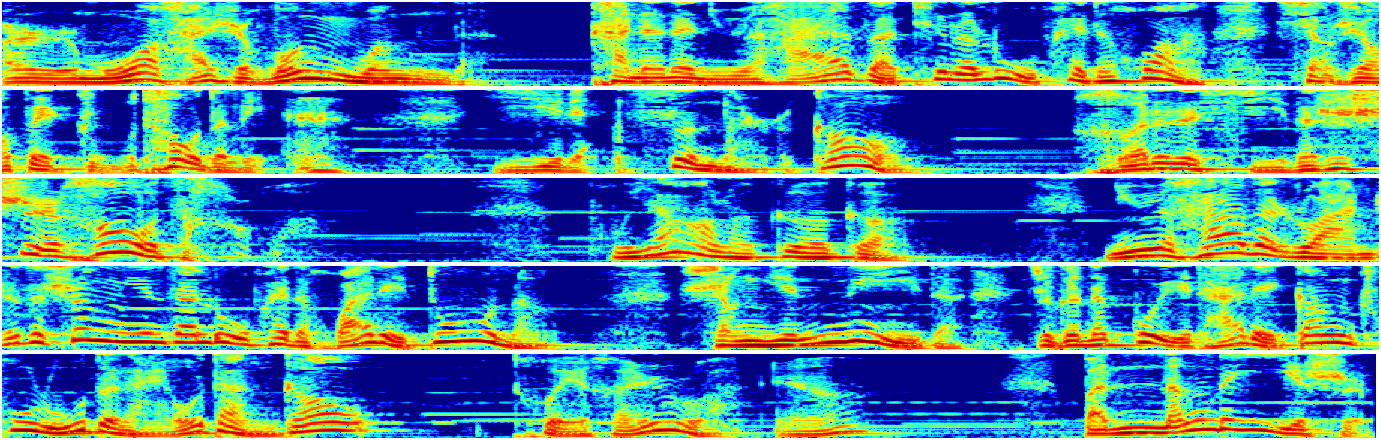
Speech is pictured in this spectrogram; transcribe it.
耳膜还是嗡嗡的。看着那女孩子听着陆佩的话，像是要被煮透的脸，一两次哪儿够？合着这洗的是事后澡啊？不要了，哥哥。女孩子软着的声音在陆佩的怀里嘟囔，声音腻的就跟那柜台里刚出炉的奶油蛋糕，腿很软呀。本能的意识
